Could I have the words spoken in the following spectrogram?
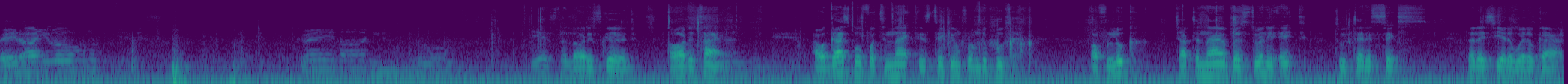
Great are you, Lord. Great are you, Lord. Yes, the Lord is good all the time. Our gospel for tonight is taken from the book of Luke, chapter 9, verse 28 to 36. Let us hear the word of God.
